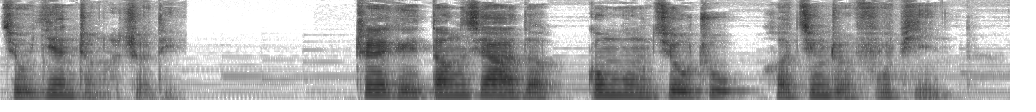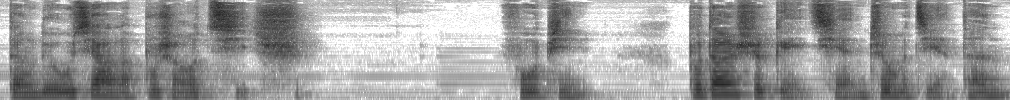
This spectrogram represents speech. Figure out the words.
就验证了这点，这给当下的公共救助和精准扶贫等留下了不少启示。扶贫。不单是给钱这么简单，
